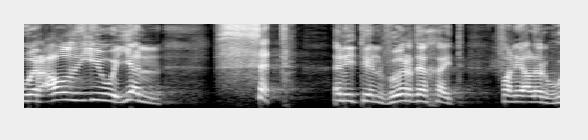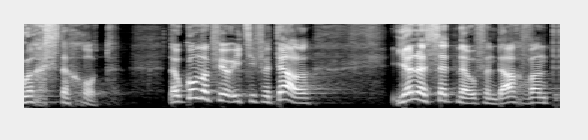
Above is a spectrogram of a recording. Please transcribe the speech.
oor al die eeue heen sit in die teenwoordigheid van die allerhoogste God. Nou kom ek vir jou ietsie vertel. Julle sit nou vandag want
